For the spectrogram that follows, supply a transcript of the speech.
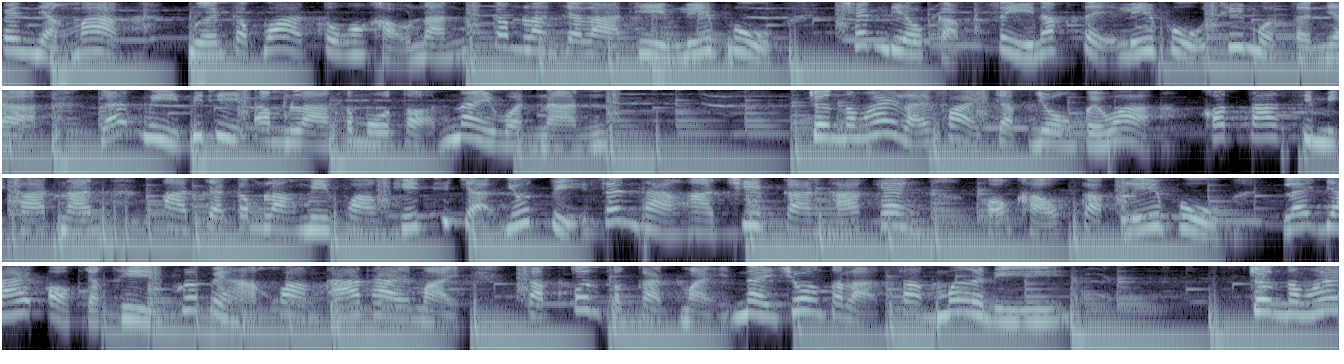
เป็นอย่างมากเหมือนกับว่าตัวของเขานั้นกำลังจะลาทีมลิเวอร์พูลเช่นเดียวกับ 4 นักเตะลิเวอร์พูลที่หมดสัญญา และมีพิธีอำลาสโมสรในวันนั้น จนทำให้หลายฝ่ายจับโยงไปว่าคอตตาซิมิคาร์นั้น อาจจะกำลังมีความคิดที่จะยุติเส้นทางอาชีพการค้าแข่งของเขากับลิเวอร์พูลและย้ายออกจากทีมเพื่อไปหาความท้าทายใหม่ กับต้นสังกัดใหม่ในช่วงตลาดซัมเมอร์นี้ จนทำให้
